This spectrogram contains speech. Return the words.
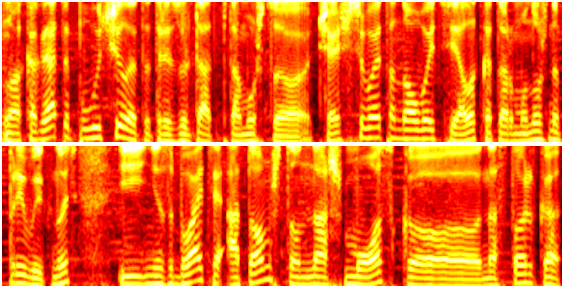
а, когда ты получил этот результат? Потому что чаще всего это новое тело, к которому нужно привыкнуть. И не забывайте о том, что наш мозг э, настолько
